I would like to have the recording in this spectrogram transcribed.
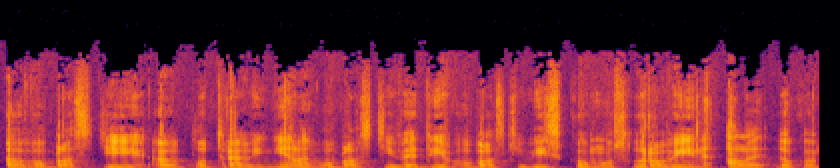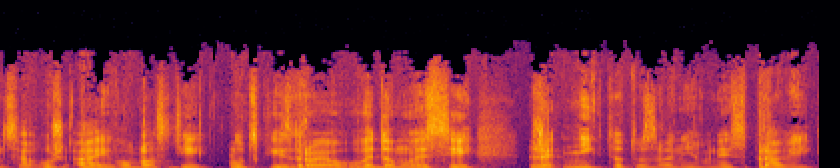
v oblasti potravy, nielen v oblasti vedy, v oblasti výskumu surovín, ale dokonca už aj v oblasti ľudských zdrojov. Uvedomuje si, že nikto to za neho nespraví.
